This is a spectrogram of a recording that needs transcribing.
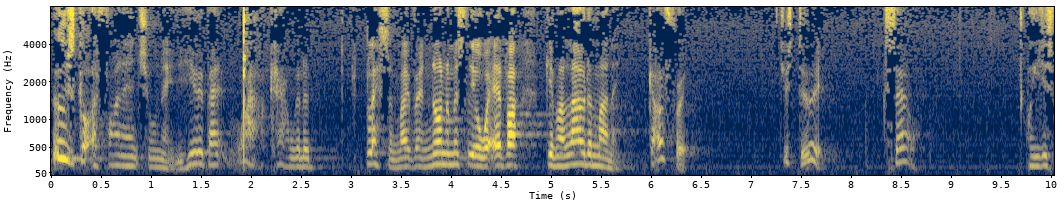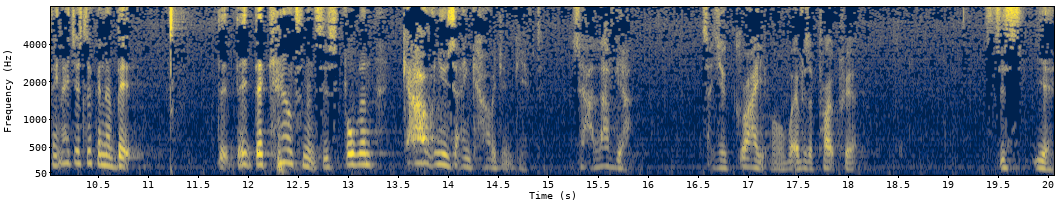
who's got a financial need? You hear about, wow, okay, I'm going to bless them, maybe anonymously or whatever, give them a load of money. Go for it. Just do it. Excel. or you just think they're just looking a bit, their, their countenance is fallen, go out and use that encouraging gift. Say, I love you. Say, you're great, or whatever's appropriate. Just, yeah,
